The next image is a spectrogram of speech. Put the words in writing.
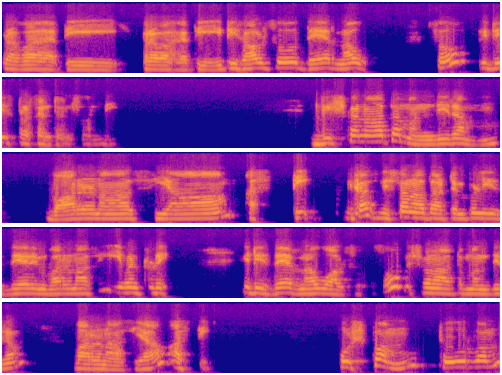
प्रवहति pravahati it is also there now. So it is present tense only vishwanath varanasyam asti. Because vishwanatha temple is there in varanasi even today. It is there now also. So vishwanatha mandiram varanasyam asti. Pushpam purvam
